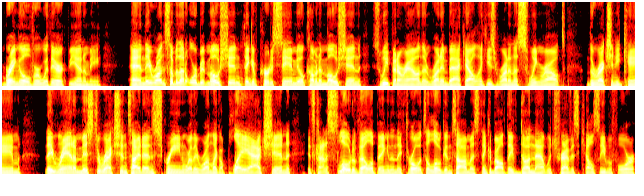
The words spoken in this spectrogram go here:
bring over with Eric Bieniemy. And they run some of that orbit motion. Think of Curtis Samuel coming in motion, sweeping around, then running back out like he's running a swing route direction he came. They ran a misdirection tight end screen where they run like a play action. It's kind of slow developing, and then they throw it to Logan Thomas. Think about they've done that with Travis Kelce before.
